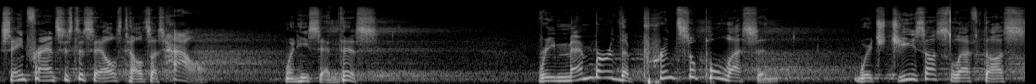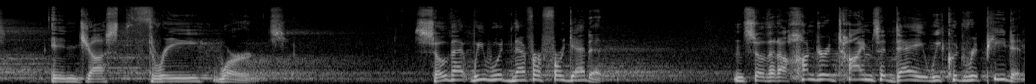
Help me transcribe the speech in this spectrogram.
St. Francis de Sales tells us how when he said this Remember the principal lesson which Jesus left us in just three words, so that we would never forget it, and so that a hundred times a day we could repeat it.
